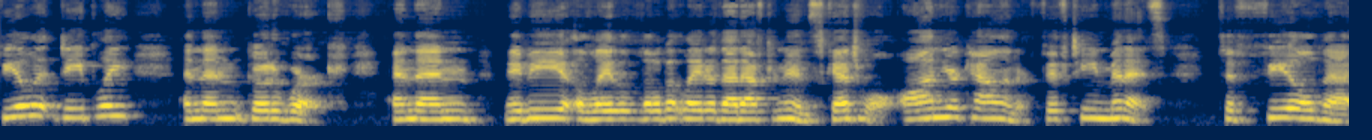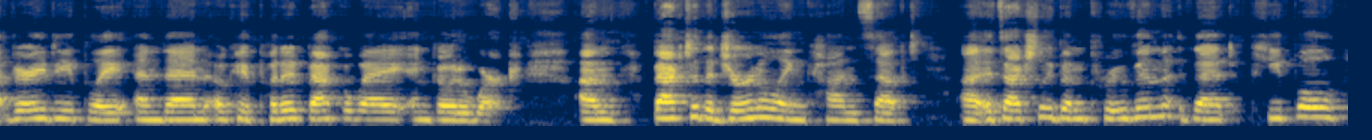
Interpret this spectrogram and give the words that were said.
feel it deeply and then go to work and then maybe a, little bit later that afternoon schedule on your calendar 15 minutes to feel that very deeply and then okay put it back away and go to work um, back to the journaling concept uh, it's actually been proven that people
